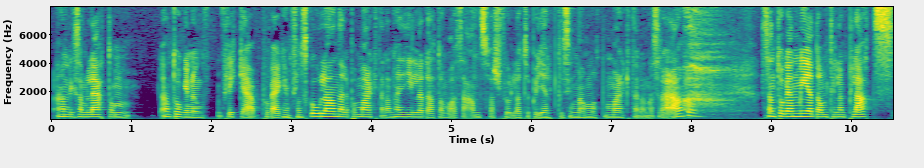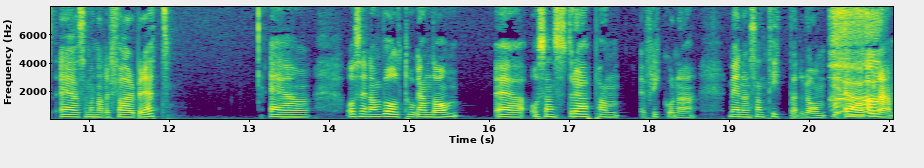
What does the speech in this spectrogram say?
Han liksom lät dem, han tog en ung flicka på vägen från skolan eller på marknaden. Han gillade att de var så ansvarsfulla typ och hjälpte sin mamma på marknaden och sådär. Sen tog han med dem till en plats eh, som han hade förberett. Eh, och sedan våldtog han dem. Eh, och sen ströp han flickorna medan han tittade dem i ögonen.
